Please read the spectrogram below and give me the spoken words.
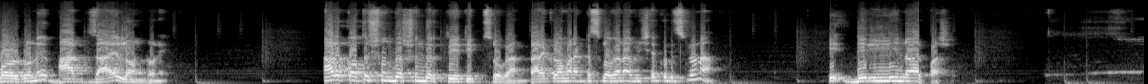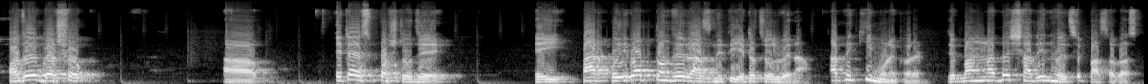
পল্টনে, ভাগ যায় লন্ডনে। আরও কত সুন্দর সুন্দর ক্রিয়েটিভ স্লোগান। তারেক রহমান একটা স্লোগান আবিষ্কার করেছিল না? দিল্লি নয় পাশে। অতএব দর্শক এটা স্পষ্ট যে এই পার পরিবারতন্ত্রের রাজনীতি, এটা চলবে না। আপনি কি মনে করেন? যে বাংলাদেশ স্বাধীন হয়েছে পাঁচ আগস্ট।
